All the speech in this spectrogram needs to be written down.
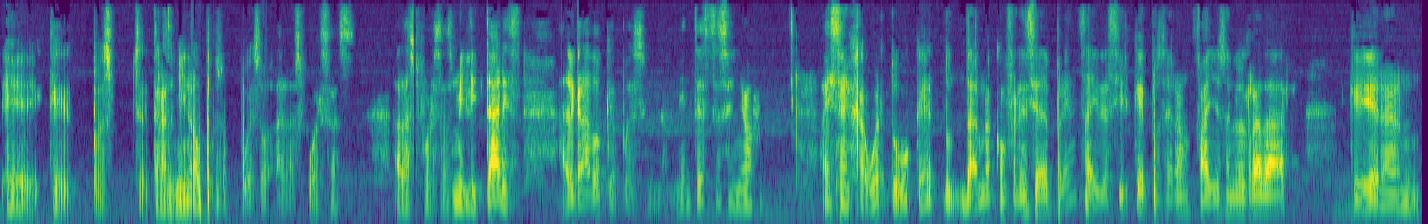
eh, que pues se transminó por supuesto a las fuerzas a las fuerzas militares al grado que pues finalmente este señor Eisenhower tuvo que dar una conferencia de prensa y decir que pues eran fallos en el radar que eran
